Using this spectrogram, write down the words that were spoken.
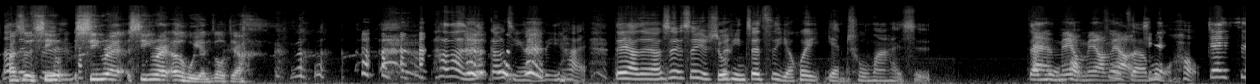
他是新新锐新锐二胡演奏家。他那人家钢琴很厉害，对呀对呀，所以所以淑萍这次也会演出吗？还是在没有没有没有幕后？这次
